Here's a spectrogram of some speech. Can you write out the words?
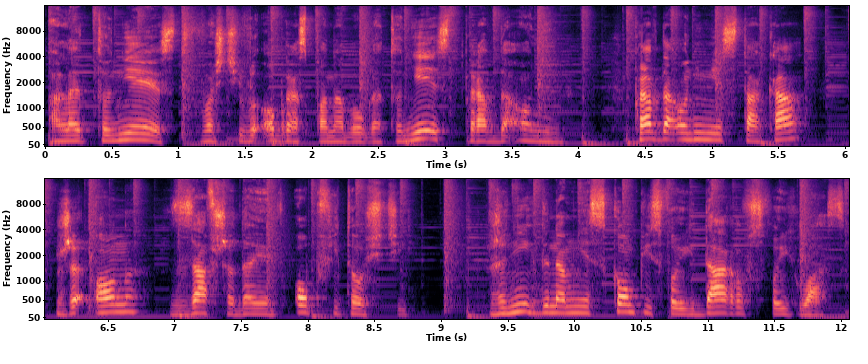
Ale to nie jest właściwy obraz Pana Boga, to nie jest prawda o nim. Prawda o nim jest taka, że on zawsze daje w obfitości, że nigdy nam nie skąpi swoich darów, swoich łask.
